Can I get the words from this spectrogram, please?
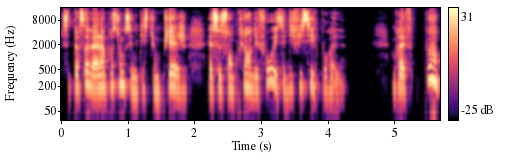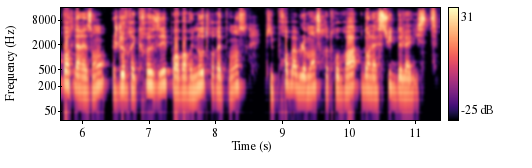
cette personne a l'impression que c'est une question piège, elle se sent pris en défaut et c'est difficile pour elle. Bref, peu importe la raison, je devrais creuser pour avoir une autre réponse qui probablement se retrouvera dans la suite de la liste.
